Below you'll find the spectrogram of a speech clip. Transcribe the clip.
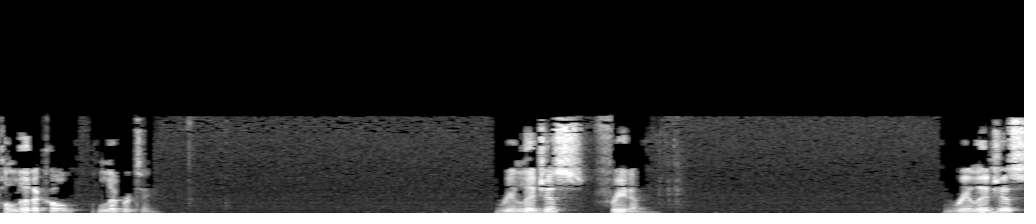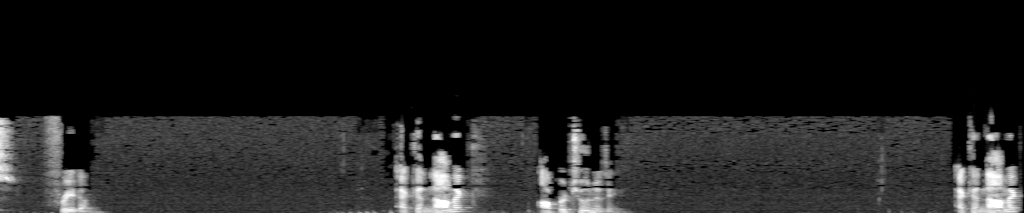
political liberty, religious freedom, religious freedom, economic opportunity, economic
